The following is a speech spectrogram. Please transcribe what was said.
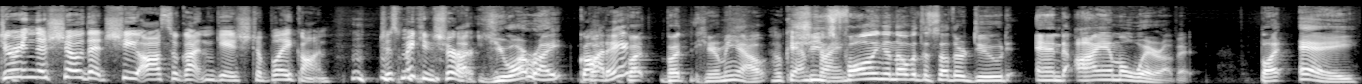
During the show that she also got engaged to Blake on, just making sure. you are right. Got but, it. But but hear me out. Okay, I'm She's trying. falling in love with this other dude, and I am aware of it. But a,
